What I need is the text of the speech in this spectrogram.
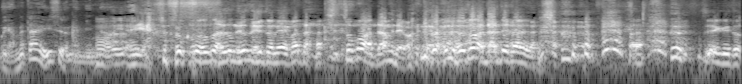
もうやめたらいいですよねみんな。いやいやそこを言うとねまたそこはダメだよ。そこはダメだだけど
